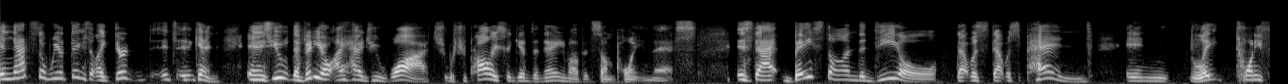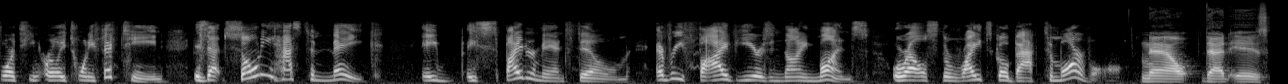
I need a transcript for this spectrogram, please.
and that's the weird thing is that like they're it's again and as you the video i had you watch which you probably should give the name of at some point in this is that based on the deal that was that was penned in late 2014 early 2015 is that sony has to make a, a spider-man film every five years and nine months or else the rights go back to marvel. Now that is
